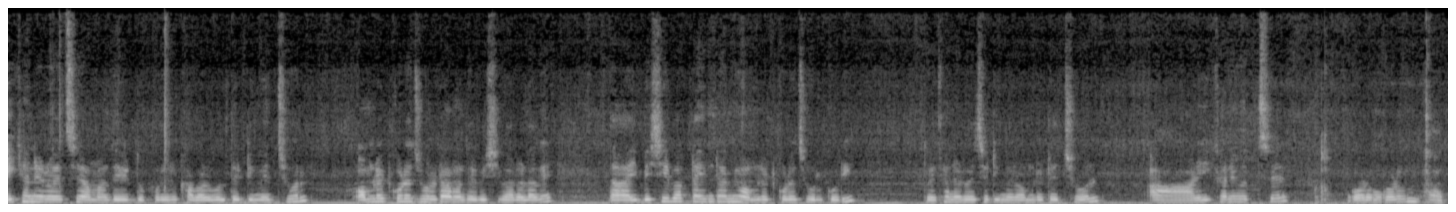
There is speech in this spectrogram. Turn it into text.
এইখানে রয়েছে আমাদের দুপুরের খাবার বলতে ডিমের ঝোল। অমলেট করে ঝোলটা আমাদের বেশি ভালো লাগে। তাই বেশিরভাগ টাইমটা আমি অমলেট করে ঝোল করি। তো এখানে রয়েছে ডিমের অমলেটের ঝোল। আর এইখানে হচ্ছে গরম গরম ভাত।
